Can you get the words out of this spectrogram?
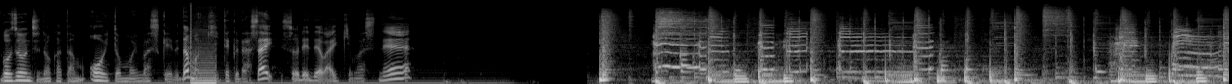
ご存知の方も多いと思いますけれども聞いてください。それではいきますね。楽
